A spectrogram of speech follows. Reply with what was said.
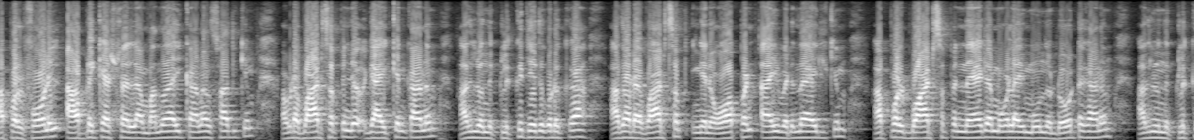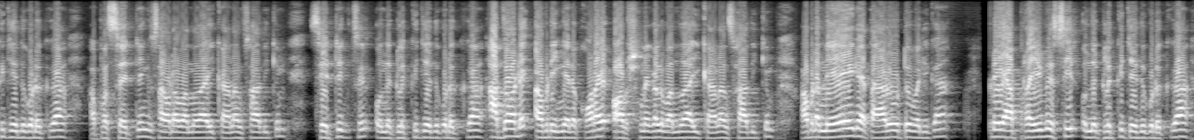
അപ്പോൾ ഫോണിൽ ആപ്ലിക്കേഷൻ എല്ലാം വന്നതായി കാണാൻ സാധിക്കും. അവിടെ വാട്സപ്പിന്റെ ഒരു ഐക്കൺ കാണും. അതിലൊന്ന് ക്ലിക്ക് ചെയ്ത് കൊടുക്കുക. അതോടെ വാട്സപ്പ് ഇങ്ങനെ ഓപ്പൺ ആയി വരുന്നതായിരിക്കും. അപ്പോൾ വാട്സപ്പിന് നേരെ മുകളിലായി മൂന്ന് ഡോട്ട് കാണും. അതിലൊന്ന് ക്ലിക്ക് ചെയ്ത് കൊടുക്കുക. അപ്പോൾ സെറ്റിംഗ്സ് അവിടെ വന്നതായി കാണാൻ സാധിക്കും. സെറ്റിംഗ്സിൽ ഒന്ന് ക്ലിക്ക് ചെയ്ത് കൊടുക്കുക. അതോടെ അവിടെ ഇങ്ങനെ കുറേ ഓപ്ഷനുകൾ വന്നതായി കാണാൻ സാധിക്കും. അവിടെ നേരെ താഴോട്ട് വരിക. അവിടെ ആ പ്രൈവസിയിൽ ഒന്ന് ക്ലിക്ക് ചെയ്ത് കൊടുക്കുക.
